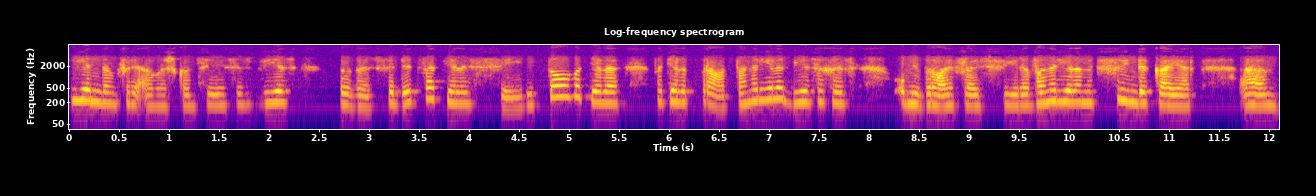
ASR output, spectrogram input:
een ding vir die ouers kan sê is, is wees bewus vir dit wat jy sê, die taal wat jy wat jy praat wanneer jy besig is om die braaivleis vier, wanneer jy met vriende kuier. Um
